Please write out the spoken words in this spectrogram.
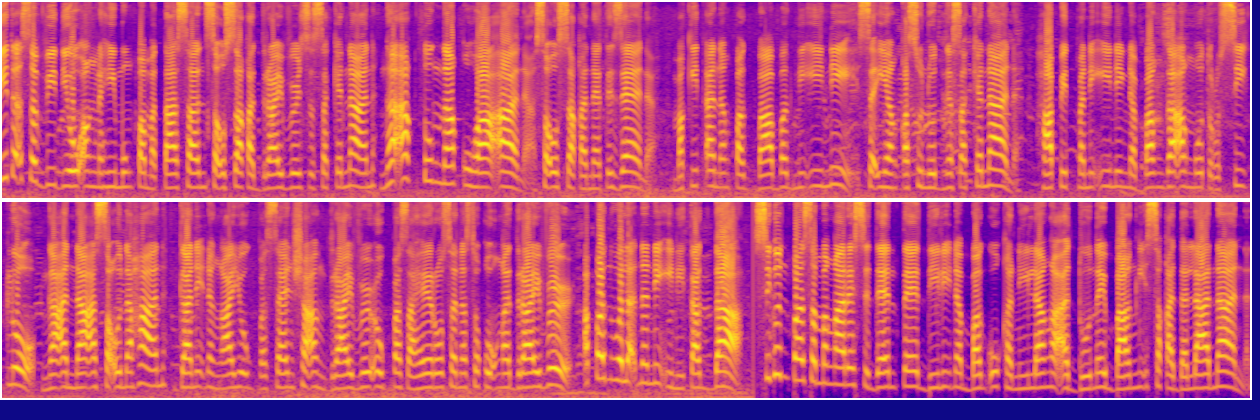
Kita sa video ang nahimong pamatasan sa usa ka driver sa sakyanan nga aktong nakuhaan sa usa ka netizen. Makitaan ang pagbabag ni ini sa iyang kasunod nga sakyanan. Hapit pa niining nabangga ang motorsiklo nga anaa sa unahan gani na ngayo og pasensya ang driver ug pasahero sa nasuko nga driver apan wala na ni ini tagda. Sigun pa sa mga residente dili na bag-o kanila nga adunay bangi sa kadalanan.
